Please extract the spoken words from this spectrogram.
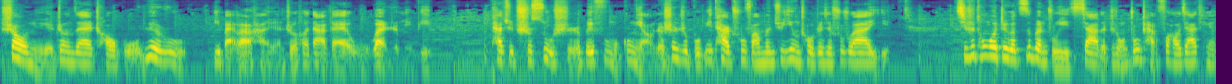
少女正在炒股，月入一百万韩元，折合大概五万人民币。她去吃素食，被父母供养着，甚至不必踏出房门去应酬这些叔叔阿姨。其实，通过这个资本主义下的这种中产富豪家庭，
